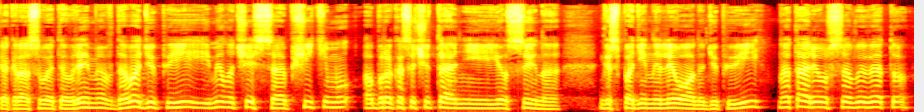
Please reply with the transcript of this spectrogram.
Как раз в это время вдова Дюпи имела честь сообщить ему о бракосочетании ее сына, господина Леона Дюпюи, нотариуса Вивето,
